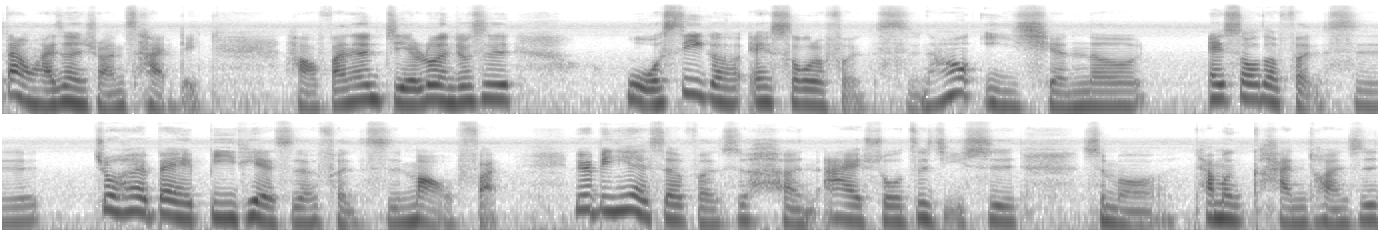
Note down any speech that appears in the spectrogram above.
但我还是很喜欢彩铃。好，反正结论就是我是一个 SO 的粉丝，然后以前呢。，SO 的粉丝就会被 BTS 的粉丝冒犯，因为 BTS 的粉丝很爱说自己是什么，他们韩团是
